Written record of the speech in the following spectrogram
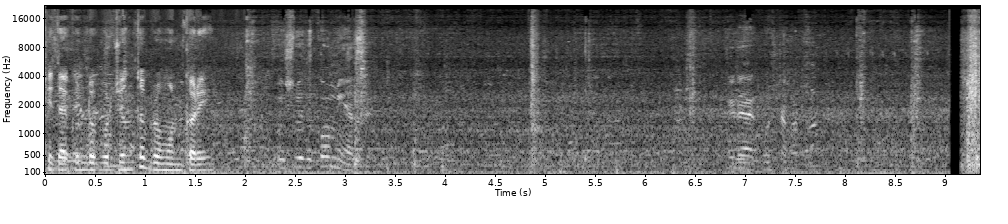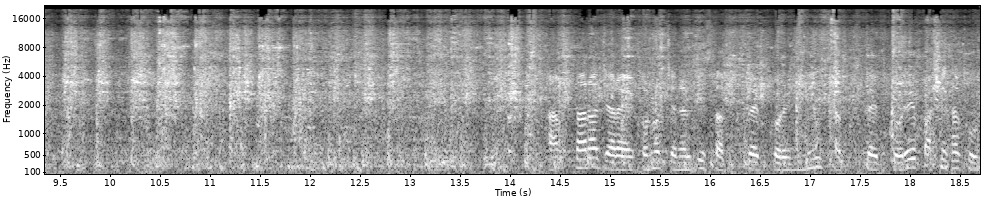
সীতাকুণ্ড পর্যন্ত ভ্রমণ করে। অসুবিধা কমই আছে। এটা আপনারা যারা এখনও চ্যানেলটি সাবস্ক্রাইব করেননি সাবস্ক্রাইব করে পাশে থাকুন।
